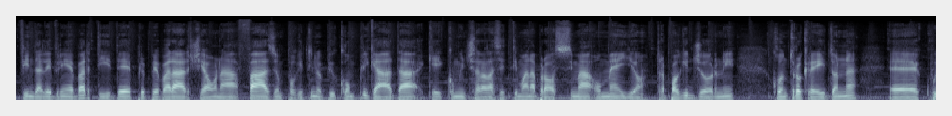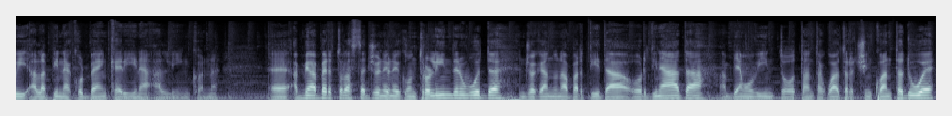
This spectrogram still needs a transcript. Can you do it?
fin dalle prime partite per prepararci a una fase un pochettino più complicata che comincerà la settimana prossima, o meglio, tra pochi giorni, contro Creighton, eh, qui alla Pinnacle Bank Arena a Lincoln. Eh, abbiamo aperto la stagione contro Lindenwood giocando una partita ordinata, abbiamo vinto 84 a 52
